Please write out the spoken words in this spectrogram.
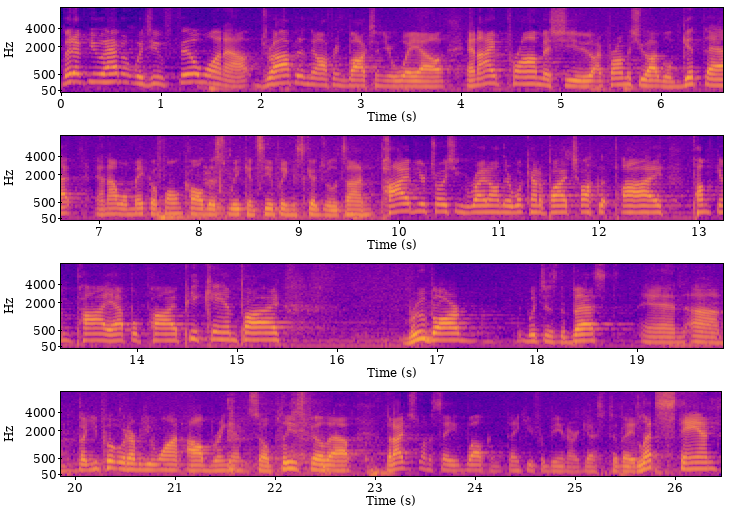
but if you haven't, would you fill one out, drop it in the offering box on your way out, and I promise you, I promise you, I will get that, and I will make a phone call this week and see if we can schedule a time. Pie of your choice, you can write on there what kind of pie: chocolate pie, pumpkin pie, apple pie, pecan pie, rhubarb, which is the best and um, but you put whatever you want i'll bring it so please fill that but i just want to say welcome. Thank you for being our guest today. Let's stand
